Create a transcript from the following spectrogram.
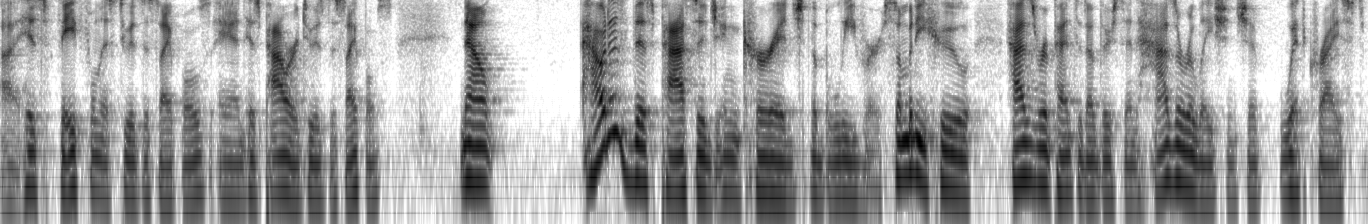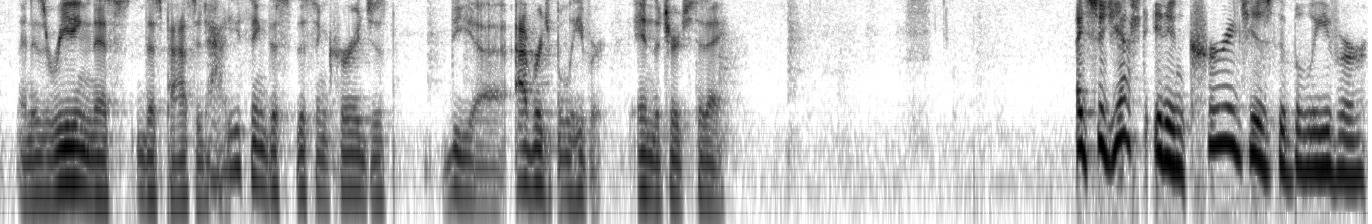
uh, his faithfulness to his disciples and his power to his disciples. Now, how does this passage encourage the believer, somebody who has repented of their sin, has a relationship with Christ, and is reading this this passage? How do you think this this encourages the uh, average believer in the church today? I'd suggest it encourages the believer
